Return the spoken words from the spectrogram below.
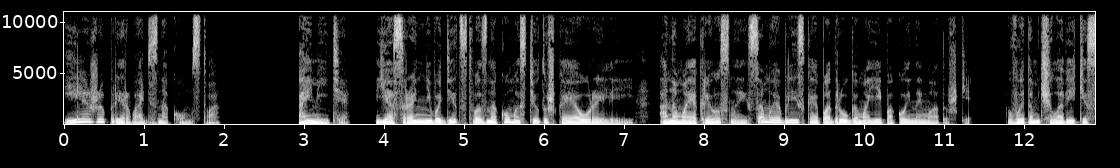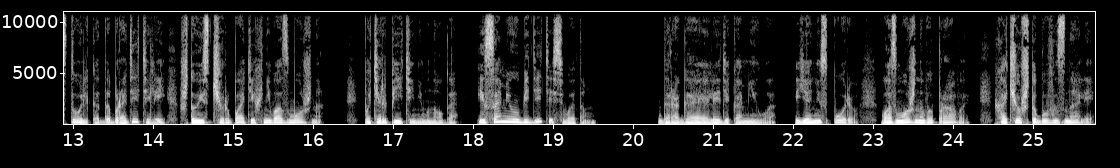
или же прервать знакомство. Поймите, я с раннего детства знакома с тетушкой Аурелией. Она моя крестная и самая близкая подруга моей покойной матушки. В этом человеке столько добродетелей, что исчерпать их невозможно. Потерпите немного и сами убедитесь в этом. Дорогая леди Камила, я не спорю, возможно, вы правы. Хочу, чтобы вы знали,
